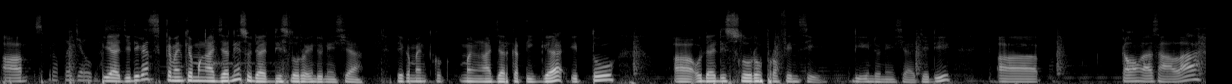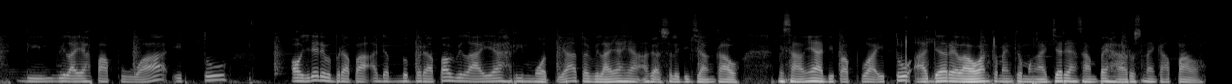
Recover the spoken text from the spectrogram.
Um, seberapa jauh, Mas? ya, jadi kan Kemenkeu mengajar ini sudah di seluruh Indonesia. Di Kemenkeu mengajar ketiga itu uh, udah di seluruh provinsi di Indonesia. Jadi uh, kalau nggak salah di wilayah Papua itu Oh jadi ada beberapa ada beberapa wilayah remote ya atau wilayah yang agak sulit dijangkau. Misalnya di Papua itu ada relawan Kemenkeu mengajar yang sampai harus naik kapal.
